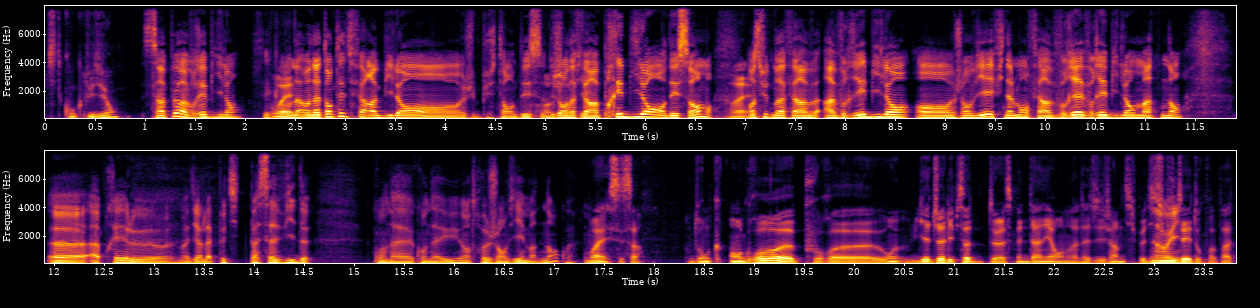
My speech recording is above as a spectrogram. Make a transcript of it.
petite conclusion. C'est un peu un vrai bilan. A, on a tenté de faire un bilan en, je sais plus, c'était en décembre. Déjà, on a fait un pré-bilan en décembre. Ouais. Ensuite, on a fait un, un vrai bilan en janvier. Et finalement, on fait un vrai, vrai bilan maintenant. euh, après, le, on va dire, la petite passe à vide qu'on a, qu'on a eu entre janvier et maintenant. Quoi. Ouais, c'est ça. Donc, en gros, euh, pour, euh, il y a déjà l'épisode de la semaine dernière, on en a déjà un petit peu Ah oui. discuté, donc on va pas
